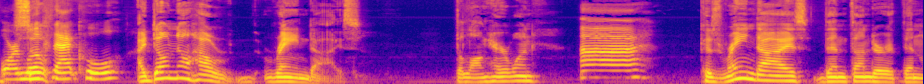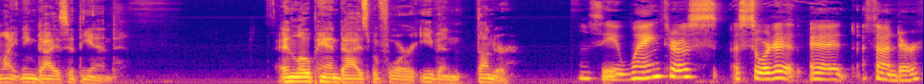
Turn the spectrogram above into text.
or So- look that cool. I don't know how Rain dies, the long hair one, Uh, because Rain dies, then Thunder, then Lightning dies at the end, and Lo Pan dies before even Thunder. Let's see. Wang throws a sword at, at Thunder.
